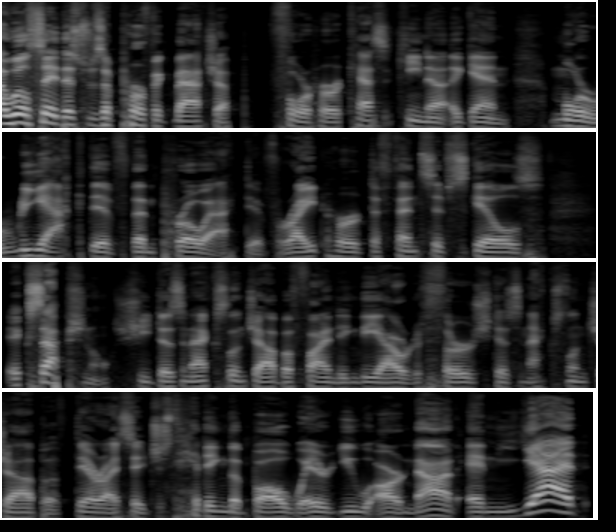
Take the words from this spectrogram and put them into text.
I will say this was a perfect matchup for her. Kasatkina, again, more reactive than proactive, right? Her defensive skills, exceptional. She does an excellent job of finding the outer third. She does an excellent job of, dare I say, just hitting the ball where you are not. And yet,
